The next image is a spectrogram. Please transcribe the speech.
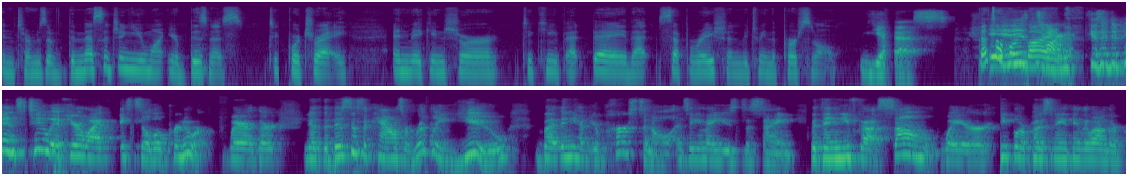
in terms of the messaging you want your business to portray and making sure to keep at bay that separation between the personal. Yes. That's a hard line. Because it depends too if you're like a solopreneur where they're, you know, the business accounts are really you, but then you have your personal. And so you may use the same. But then you've got some where people are posting anything they want on their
